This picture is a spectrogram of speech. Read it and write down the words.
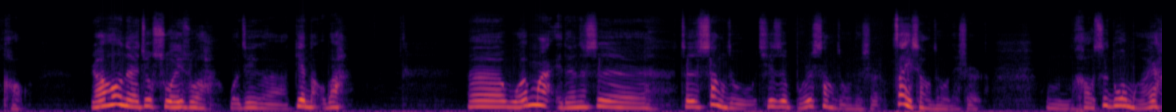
好，然后呢，就说一说我这个电脑吧，呃，我买的呢是，这是上周，其实不是上周的事儿，再上周的事儿了。嗯，好事多磨呀！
